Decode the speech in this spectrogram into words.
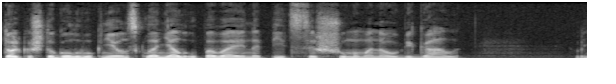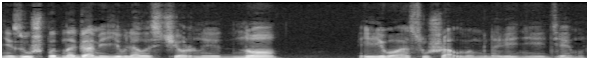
Только что голову к ней он склонял, уповая напиться, шумом она убегала. Внизу ж под ногами являлось черное дно, и его осушал во мгновение демон.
